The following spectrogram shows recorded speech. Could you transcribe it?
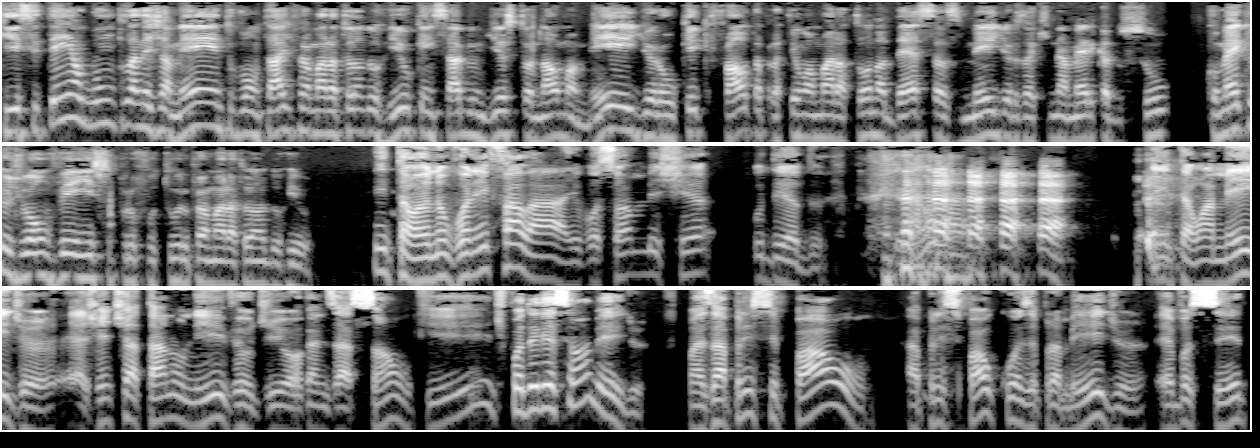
que se tem algum planejamento, vontade para a Maratona do Rio, quem sabe um dia se tornar uma Major, ou o que, que falta para ter uma maratona dessas Majors aqui na América do Sul. Como é que o João vê isso para o futuro para a Maratona do Rio? Então, eu não vou nem falar, eu vou só mexer o dedo. entendeu? Então, a Major, a gente já está num nível de organização que a gente poderia ser uma Major. Mas a principal, a principal coisa para Major é você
